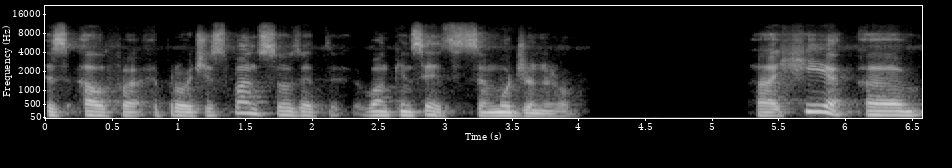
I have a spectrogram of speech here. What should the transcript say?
as alpha approaches one, so that one can say it's more general. here, um,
